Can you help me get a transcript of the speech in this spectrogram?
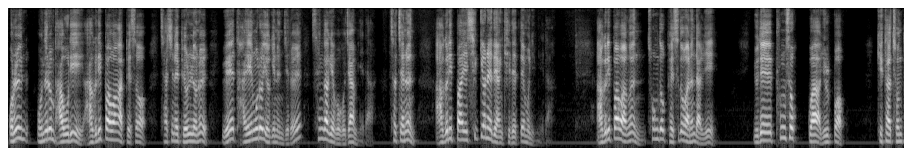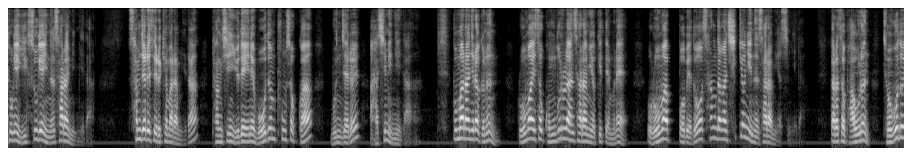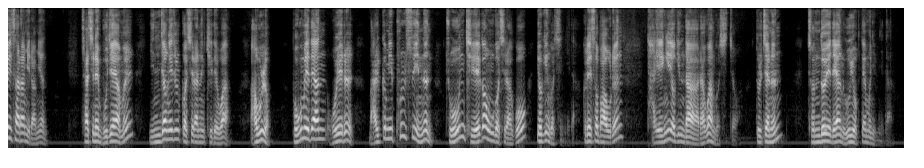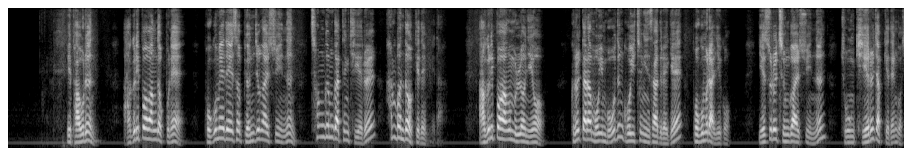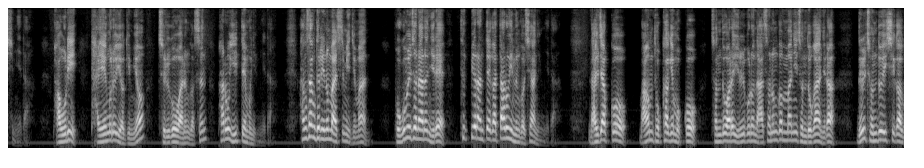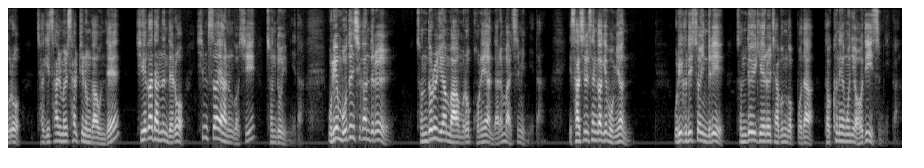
오늘 오늘은 바울이 아그리빠 왕 앞에서 자신의 변론을 왜 다행으로 여기는지를 생각해 보고자 합니다. 첫째는 아그리빠의 식견에 대한 기대 때문입니다. 아그리빠 왕은 총독 베스도와는 달리 유대의 풍속과 율법, 기타 전통에 익숙해 있는 사람입니다. 3절에서 이렇게 말합니다. 당신 유대인의 모든 풍속과 문제를 아심이니이다. 뿐만 아니라 그는 로마에서 공부를 한 사람이었기 때문에 로마법에도 상당한 식견이 있는 사람이었습니다. 따라서 바울은 적어도 이 사람이라면 자신의 무죄함을 인정해 줄 것이라는 기대와 아울러 복음에 대한 오해를 말끔히 풀 수 있는 좋은 기회가 온 것이라고 여긴 것입니다. 그래서 바울은 다행히 여긴다라고 한 것이죠. 둘째는 전도에 대한 의욕 때문입니다. 이 바울은 아그리빠 왕 덕분에 복음에 대해서 변증할 수 있는 청금 같은 기회를 한 번 더 얻게 됩니다. 아그리빠 왕은 물론이요. 그를 따라 모인 모든 고위층 인사들에게 복음을 알리고 예수를 증거할 수 있는 좋은 기회를 잡게 된 것입니다. 바울이 다행으로 여기며 즐거워하는 것은 바로 이 때문입니다. 항상 드리는 말씀이지만 복음을 전하는 일에 특별한 때가 따로 있는 것이 아닙니다. 날 잡고 마음 독하게 먹고 전도하러 일부러 나서는 것만이 전도가 아니라 늘 전도의 시각으로 자기 삶을 살피는 가운데 기회가 닿는 대로 힘써야 하는 것이 전도입니다. 우리의 모든 시간들을 전도를 위한 마음으로 보내야 한다는 말씀입니다. 사실 생각해 보면 우리 그리스도인들이 전도의 기회를 잡은 것보다 더 큰 행운이 어디 있습니까?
